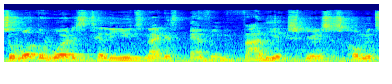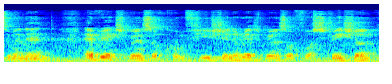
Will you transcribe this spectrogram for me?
So what the word is telling you tonight is every valley experience is coming to an end. Every experience of confusion, every experience of frustration,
